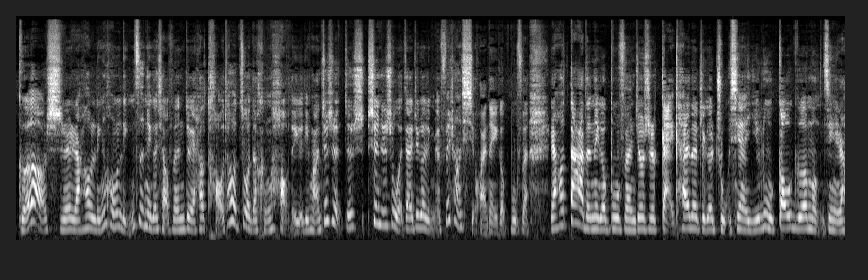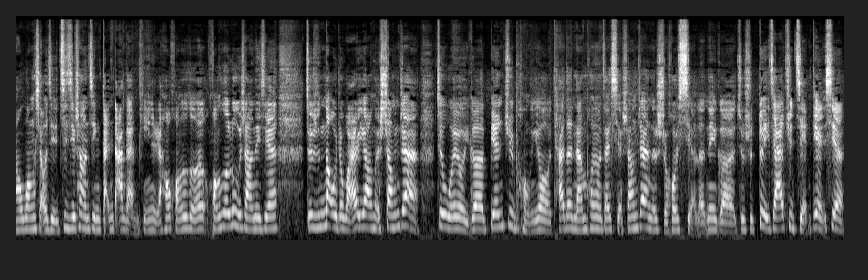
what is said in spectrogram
葛老师，然后林红林子那个小分队，还有淘淘做的很好的一个地方，就是就是甚至是我在这个里面非常喜欢的一个部分。然后大的那个部分就是改开的这个主线一路高歌猛进，然后汪小姐积极上进，敢打敢拼。然后黄河黄河路上那些就是闹着玩一样的商战，就我有一个编剧朋友，她的男朋友在写商战的时候写了那个就是对家去剪电线，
